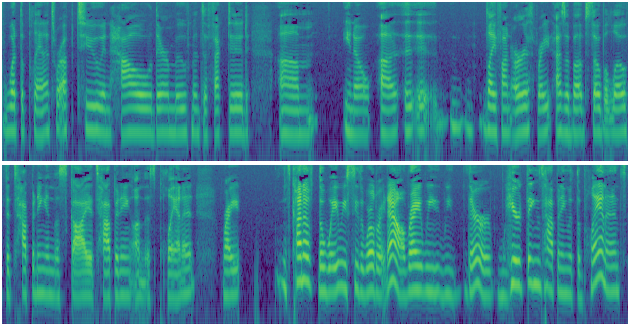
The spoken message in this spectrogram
what the planets were up to and how their movements affected, um, you know, uh, it, life on Earth. Right, as above, so below. If it's happening in the sky, it's happening on this planet. Right, it's kind of the way we see the world right now, right? We we there are weird things happening with the planets,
